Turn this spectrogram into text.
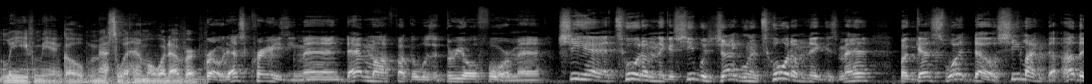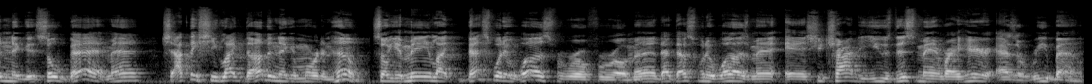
leave me and go mess with him or whatever. Bro, that's crazy, man. That motherfucker was a 304, man. She had two of them niggas. She was juggling two of them niggas, man. But guess what, though? She liked the other niggas so bad, man. I think she liked the other nigga more than him. So you mean like that's what it was for real, for real, man. That that's what it was, man. And she tried to use this man right here as a rebound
